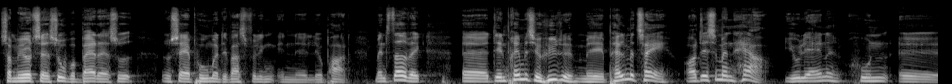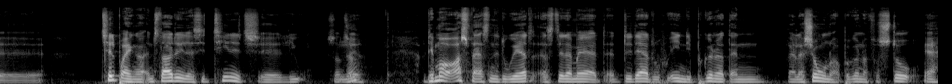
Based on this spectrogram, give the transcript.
Som øvrigt ser super badass ud. Nu sagde jeg Puma, det var selvfølgelig en uh, leopard. Men stadigvæk, uh, det er en primitiv hytte med palmetag, og det er simpelthen her, Juliane, hun øh, tilbringer en større del af sit teenage-liv. Sådan Nå. set. Og det må også være sådan lidt weird, altså det der med, at, at det er der, du egentlig begynder at danne relationer, og begynder at forstå, ja.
